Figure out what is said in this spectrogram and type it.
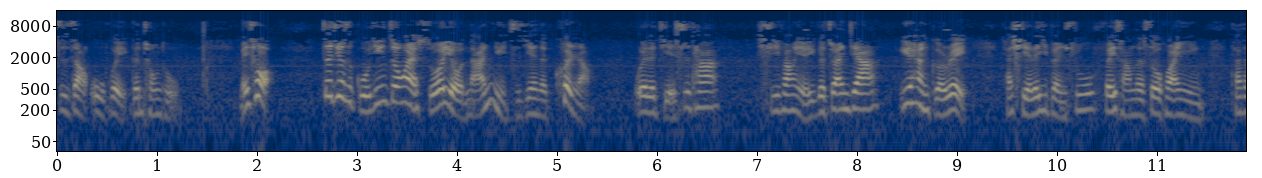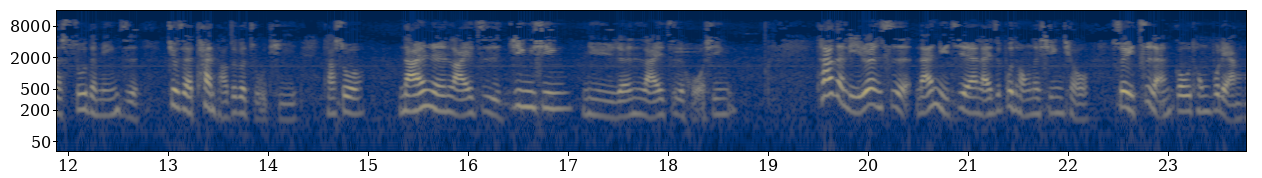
制造误会跟冲突。没错，这就是古今中外所有男女之间的困扰。为了解释它，西方有一个专家约翰格瑞，他写了一本书，非常的受欢迎。他的书的名字就在探讨这个主题。他说：“男人来自金星，女人来自火星。”他的理论是，男女既然来自不同的星球，所以自然沟通不良，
